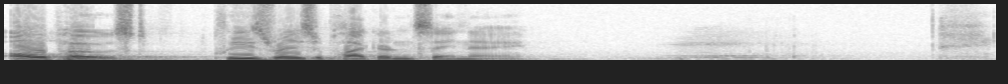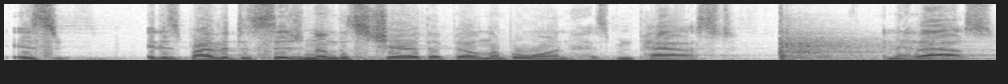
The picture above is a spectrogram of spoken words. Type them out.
All opposed, please raise your placard and say nay. nay. It is, it is by the decision of this chair that bill number one has been passed, and it has.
